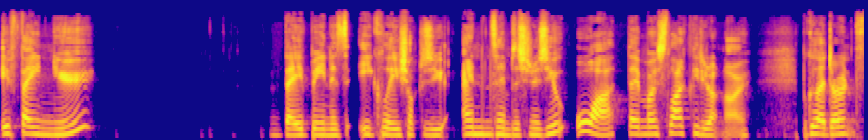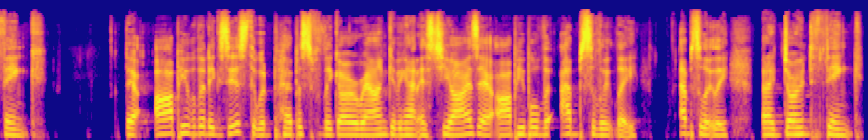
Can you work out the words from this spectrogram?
if they knew, they've been as equally shocked as you and in the same position as you, or they most likely do not know. Because I don't think there are people that exist that would purposefully go around giving out STIs. There are people that absolutely Absolutely. But I don't think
